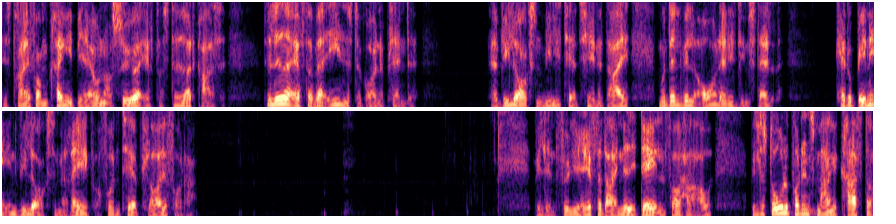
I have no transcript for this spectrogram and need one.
Det strejfer omkring i bjergene og søger efter steder at græsse. Det leder efter hver eneste grønne plante. Er vildoksen villig til at tjene dig, må den vil overlade i din stald. Kan du binde en vildokse med reb og få den til at pløje for dig? Vil den følge efter dig ned i dalen for at have? Vil du stole på dens mange kræfter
